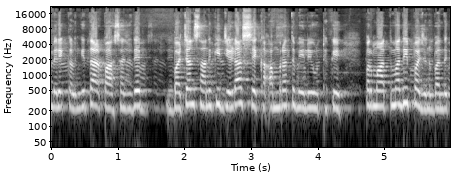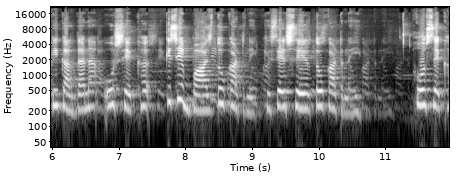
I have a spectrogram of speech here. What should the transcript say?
ਮੇਰੇ ਕਲਗੀਧਰ ਪਾਤਸ਼ਾਹ ਜੀ ਦੇ ਬਚਨ ਸਨ ਕਿ ਜਿਹੜਾ ਸਿੱਖ ਅੰਮ੍ਰਿਤ ਵੇਲੇ ਉੱਠ ਕੇ ਪਰਮਾਤਮਾ ਦੀ ਭਜਨ ਬੰਦਗੀ ਕਰਦਾ ਨਾ, ਉਹ ਸਿੱਖ ਕਿਸੇ ਬਾਜ ਤੋਂ ਘੱਟ ਨਹੀਂ, ਕਿਸੇ ਸ਼ੇਰ ਤੋਂ ਘੱਟ ਨਹੀਂ। ਉਹ ਸਿੱਖ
